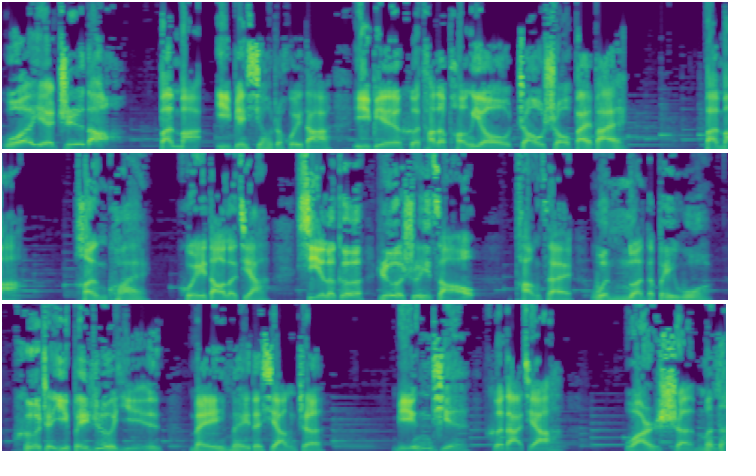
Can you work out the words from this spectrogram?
我也知道。”斑马一边笑着回答，一边和他的朋友招手拜拜。斑马很快。回到了家，洗了个热水澡，躺在温暖的被窝，喝着一杯热饮，美美的想着，明天和大家玩什么呢？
